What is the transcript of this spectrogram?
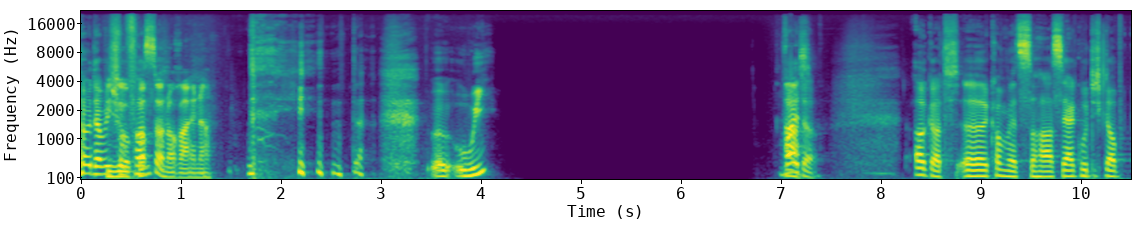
Habe ich Wieso kommt doch noch einer? äh, oui? weiter. Oh Gott, äh, kommen wir jetzt zu Haas. Ja gut, ich glaube,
